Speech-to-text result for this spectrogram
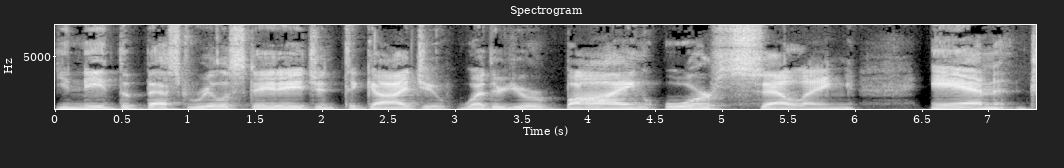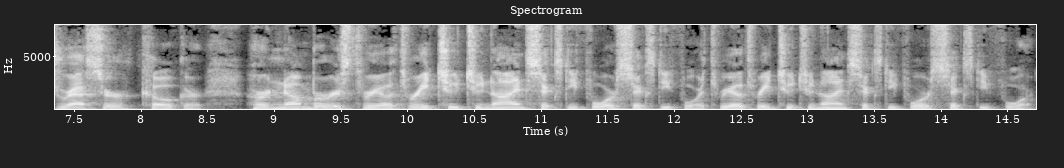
You need the best real estate agent to guide you, whether you're buying or selling. Anne Dresser Coker. Her number is 303 229 6464. 303 229 6464.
